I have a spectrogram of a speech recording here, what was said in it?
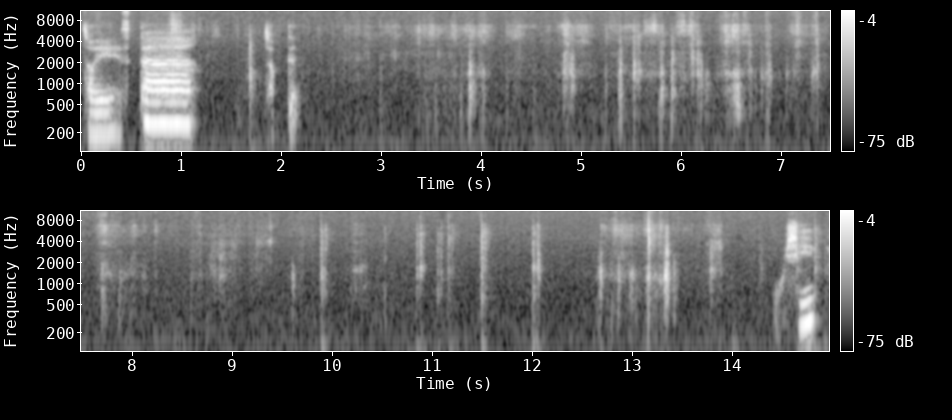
저의 스타. 30 40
